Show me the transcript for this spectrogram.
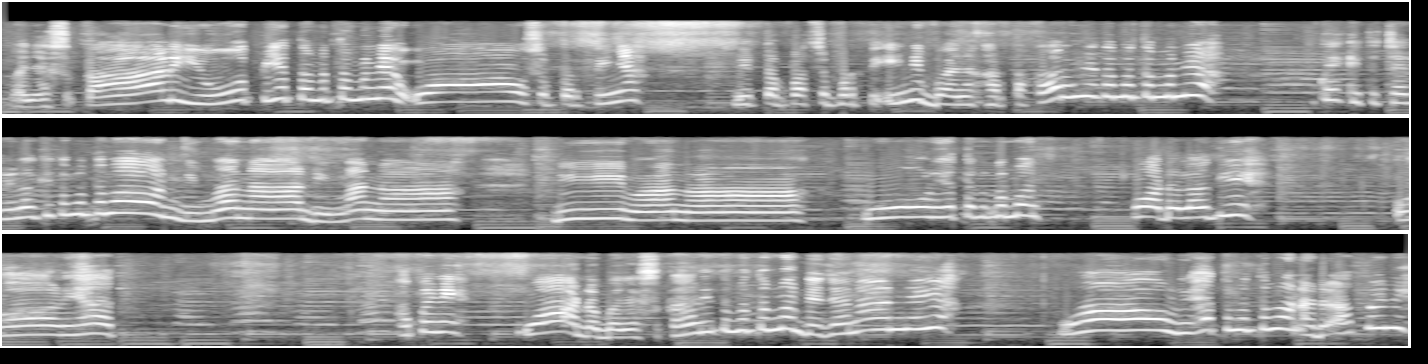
banyak sekali Yupi ya teman-teman ya. Wow, sepertinya di tempat seperti ini banyak harta karun ya teman-teman ya. Oke, kita cari lagi teman-teman. Di mana? Di mana? Di mana? Wow, lihat teman-teman. Wah, ada lagi. Wah, lihat. Apa ini? Wah, ada banyak sekali teman-teman jajanannya ya. Wow, lihat teman-teman, ada apa ini?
